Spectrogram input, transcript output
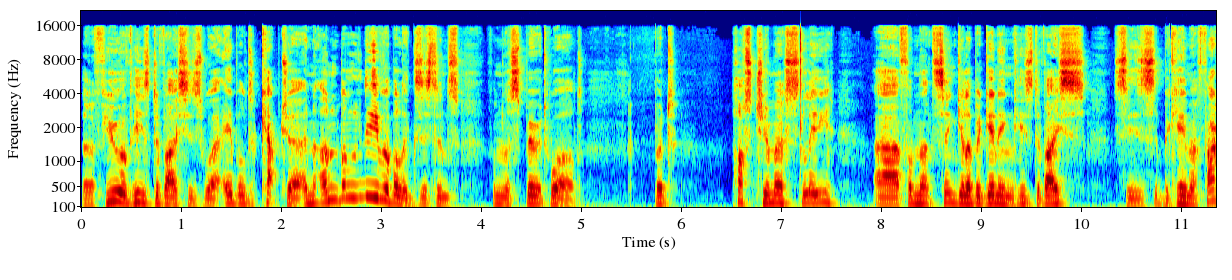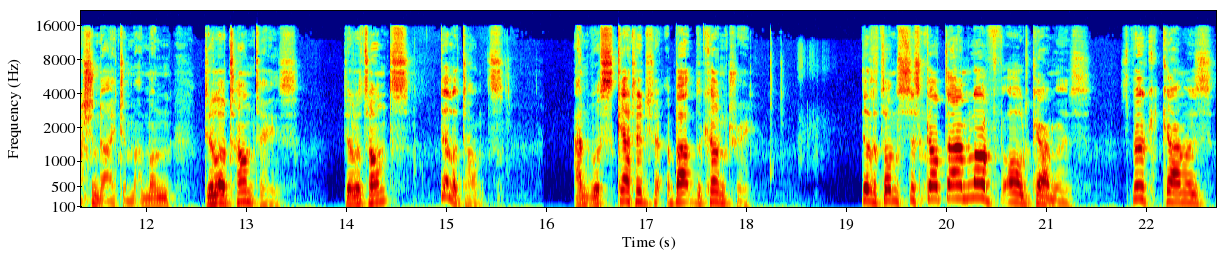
that a few of his devices were able to capture an unbelievable existence from the spirit world. But posthumously, uh, from that singular beginning, his devices became a fashioned item among dilettantes. Dilettantes? Dilettantes. And were scattered about the country. Dilettantes just goddamn love old cameras. Spooky cameras,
